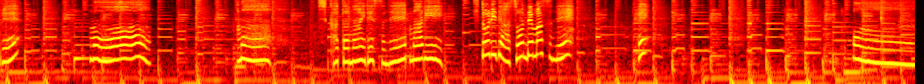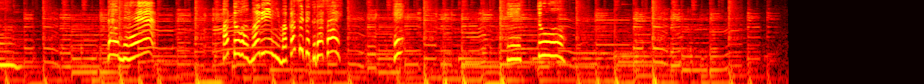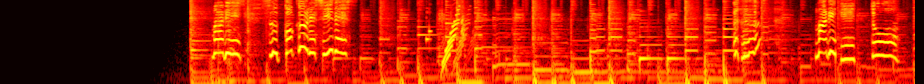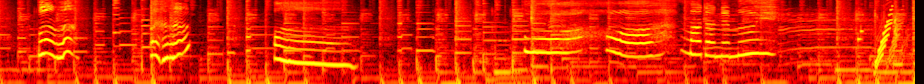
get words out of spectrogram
れ？もうまあ仕方ないですね。マリー一人で遊んでますね。え？うーん。だね。あとはマリーに任せてください。すっごく嬉しいです。マリえっとうん。うん。うーんうわまだ眠い。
